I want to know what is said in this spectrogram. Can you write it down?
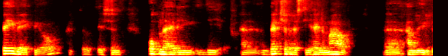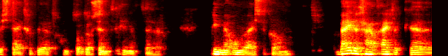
PWPO. Dat is een opleiding, die, een bachelor is die helemaal aan de universiteit gebeurt om tot docent in het primair onderwijs te komen. Beide gaat eigenlijk uh,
